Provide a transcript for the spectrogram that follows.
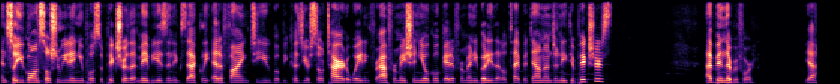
and so you go on social media and you post a picture that maybe isn't exactly edifying to you, but because you're so tired of waiting for affirmation, you'll go get it from anybody that'll type it down underneath your pictures. I've been there before. Yeah.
